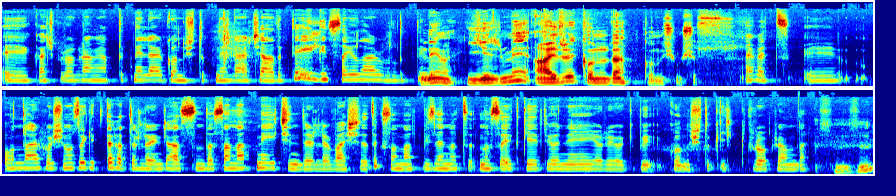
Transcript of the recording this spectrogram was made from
Ee, kaç program yaptık, neler konuştuk, neler çaldık diye ilginç sayılar bulduk değil, değil mi? mi? 20 ayrı konuda konuşmuşuz. Evet, e, onlar hoşumuza gitti hatırlayınca aslında sanat ne içindirle başladık. Sanat bize nasıl etki ediyor, neye yarıyor gibi konuştuk ilk programda. Hı hı,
